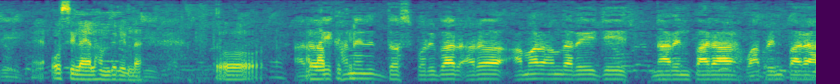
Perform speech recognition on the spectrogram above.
জি। ওসিলায় আলহামদুলিল্লাহ। তো আর আল্লাহ এখানে দশ পরিবার আর আমার আন্দারে যে নারায়ণ পাড়া ওয়াবরিন পাড়া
